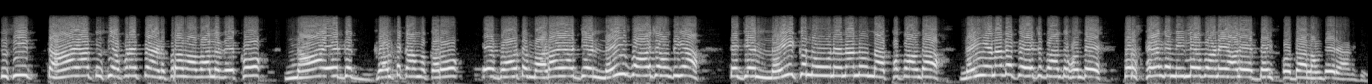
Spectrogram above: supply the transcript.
ਤੁਸੀਂ ਤਾਂ ਆ, ਤੁਸੀਂ ਆਪਣੇ ਭੈਣ ਭਰਾਵਾਂ ਵੱਲ ਵੇਖੋ, ਨਾ ਇਹ ਗਲਤ ਕੰਮ ਕਰੋ। ਇਹ ਬਹੁਤ ਮਾੜਾ ਆ, ਜੇ ਨਹੀਂ ਬਾਜ ਆਉਂਦੀਆਂ ਤੇ ਜੇ ਨਹੀਂ ਕਾਨੂੰਨ ਇਹਨਾਂ ਨੂੰ ਨੱਥ ਪਾਉਂਦਾ, ਨਹੀਂ ਇਹਨਾਂ ਦੇ ਪੇਚ ਬੰਦ ਹੁੰਦੇ, ਫਿਰ ਸਿੰਘ ਨੀਲੇ ਬਾਣੇ ਵਾਲੇ ਏਦਾਂ ਹੀ ਸੌਦਾ ਲਾਉਂਦੇ ਰਹਿਣਗੇ।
